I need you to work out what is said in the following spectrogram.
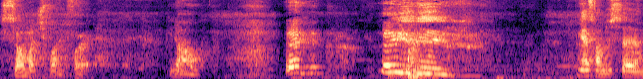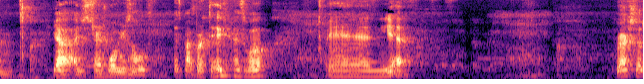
So much fun for it. You know. Yeah, so I'm just, um, yeah, I just turned 12 years old. It's my birthday as well. And yeah. We're actually,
